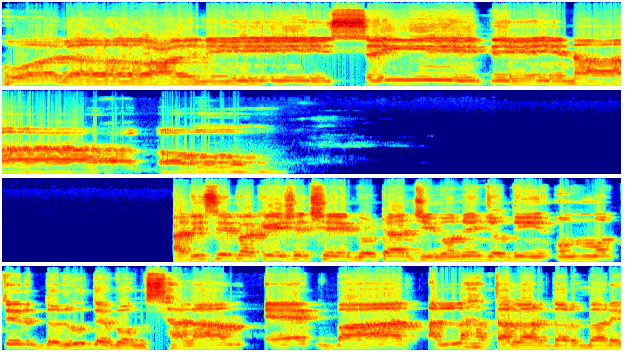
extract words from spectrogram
وعلى علي سيدنا হাদিসে পাকে এসেছে, গোটা জীবনে যদি উম্মতের দরুদ এবং সালাম একবার আল্লাহ তালার দরবারে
